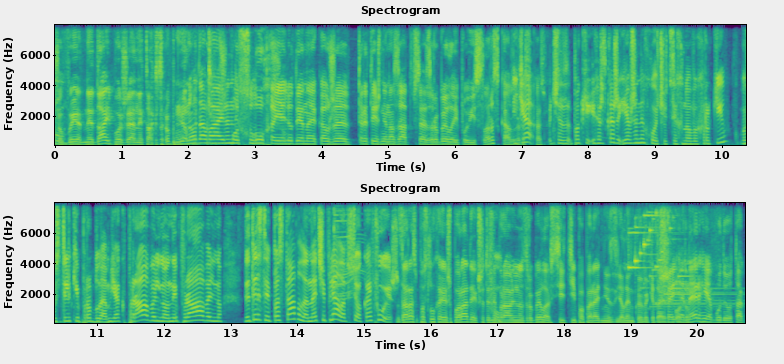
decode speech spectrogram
щоб ви, не дай Боже, не так зробили. Ну давай послухає людина, яка вже три тижні назад все зробила і повісила. Розказуй, Я розказуй. поки Ігор скаже, я вже не хочу цих нових років, бо стільки проблем. Як правильно, неправильно. В дитинстві поставила, не чіпляла, все, кайфуєш. Зараз послухаєш поради, якщо ти Фу. неправильно зробила, всі ті попередні з ялинкою викидаєш Ще й фото. енергія буде отак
